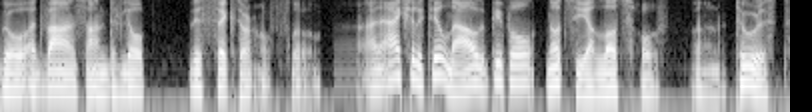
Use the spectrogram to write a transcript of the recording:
go advance and develop this sector of. Uh, and actually, till now, the people not see a lot of uh, tourists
